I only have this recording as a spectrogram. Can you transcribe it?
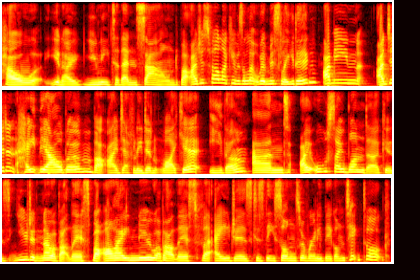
how, you know, you need to then sound. But I just felt like it was a little bit misleading. I mean, I didn't hate the album, but I definitely didn't like it either. And I also wonder because you didn't know about this, but I knew about this for ages because these songs were really big on TikTok.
